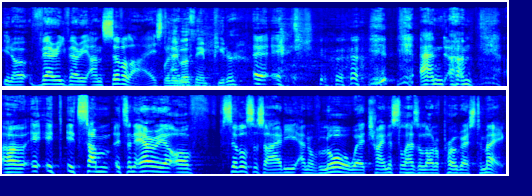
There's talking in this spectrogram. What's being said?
you know very very uncivilized. Were they and- both named Peter? and um, uh, it, it, it's some it's an area of civil society and of law where China still has a lot of progress to make.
